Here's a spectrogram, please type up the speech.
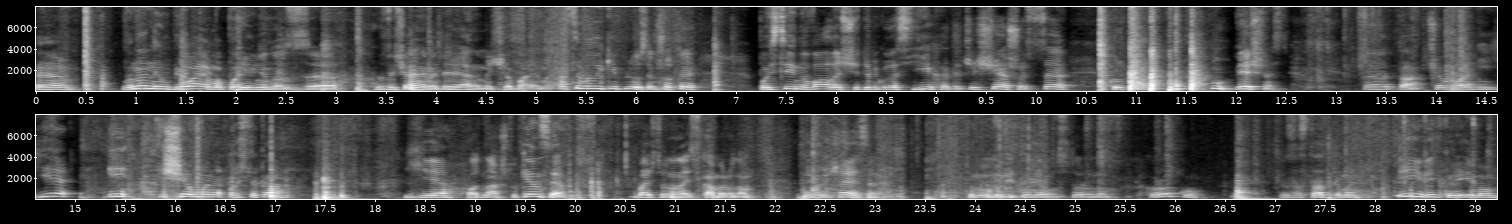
Е, вона не вбиваєма порівняно з е, звичайними дерев'яними чабаями. А це великий плюс. Якщо ти постійно валиш, чи тобі кудись їхати, чи ще щось, це крута ну, вічність. Е, так, чапані є. І ще в мене ось така є одна штукенція. Бачите, вона навіть в камеру нам не помічається. Тому ми відкладемо в сторону коробку з остатками і відкриємо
